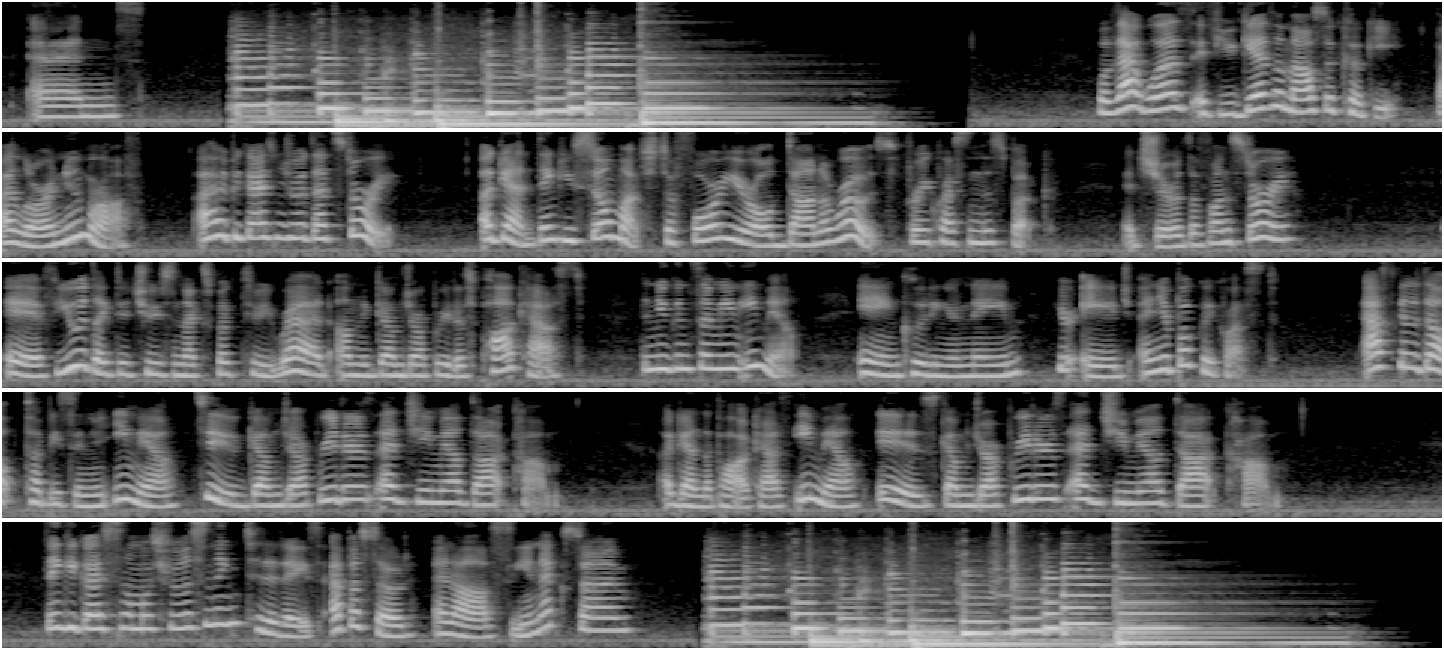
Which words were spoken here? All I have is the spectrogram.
Well, that was If You Give a Mouse a Cookie by Laura Numeroff. I hope you guys enjoyed that story. Again, thank you so much to four year old Donna Rose for requesting this book. It sure was a fun story. If you would like to choose the next book to be read on the Gumdrop Readers podcast, then you can send me an email, including your name, your age, and your book request. Ask an adult to you send your email to gumdropreaders at gmail.com. Again, the podcast email is gumdropreaders at gmail.com. Thank you guys so much for listening to today's episode, and I'll see you next time.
